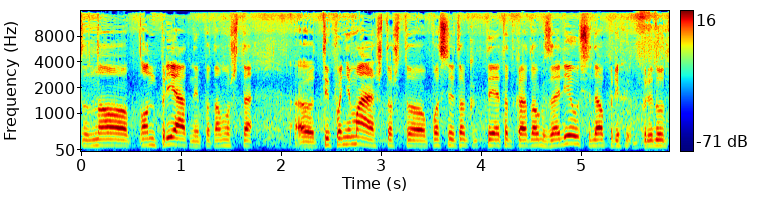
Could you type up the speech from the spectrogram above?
но он приятный, потому что э, ты понимаешь, то, что после того, как ты этот каток залил, сюда придут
